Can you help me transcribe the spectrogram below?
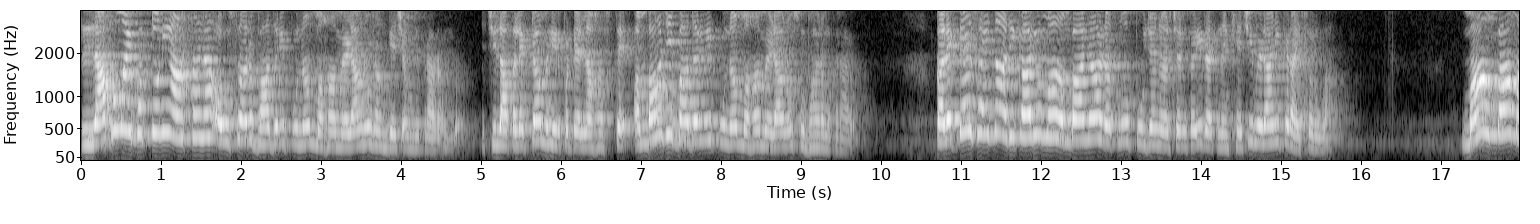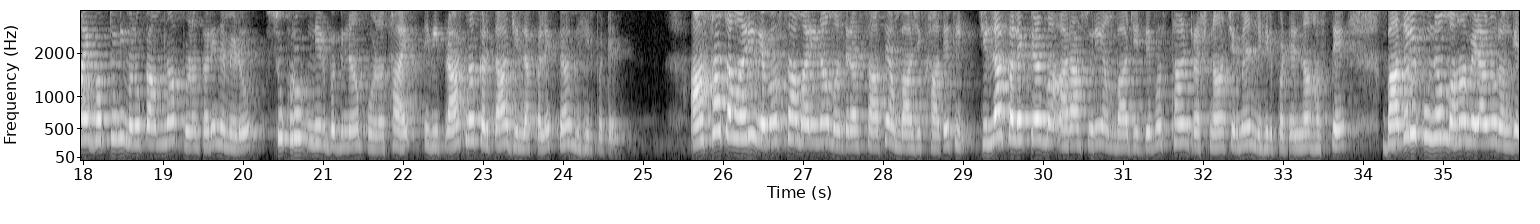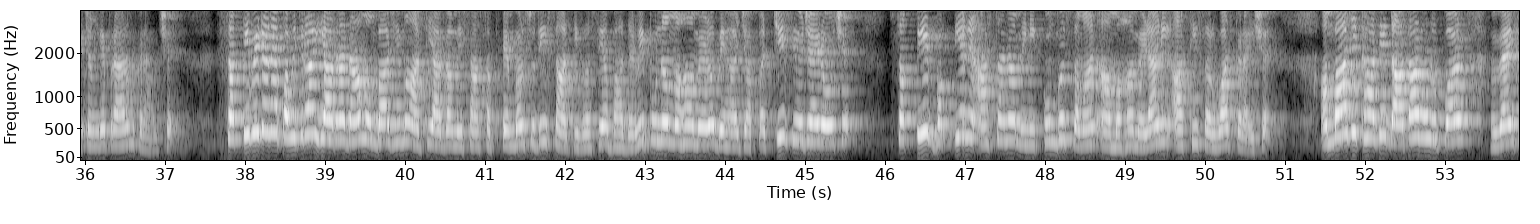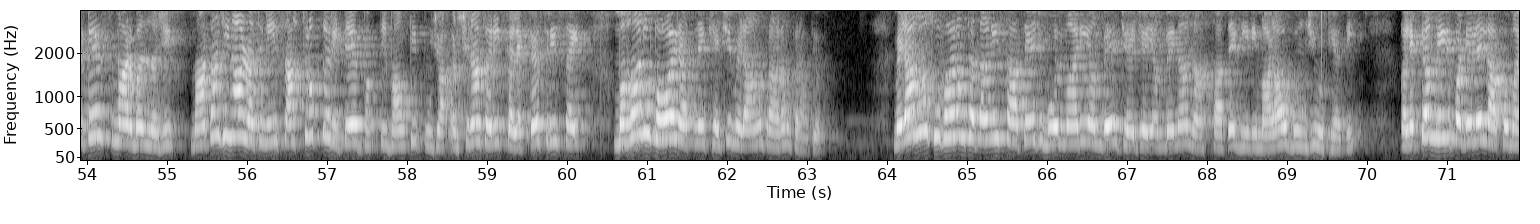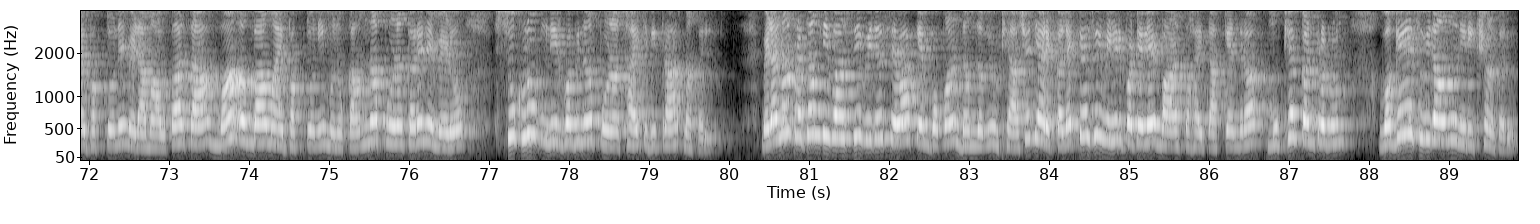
લાખો માઈ ભક્તોની આસ્થાના અવસર ભાદરી પૂનમ મહામેળાનો રંગે ચંગે પ્રારંભ. જિલ્લા કલેક્ટર મહેર પટેલના હસ્તે અંબાજી ભાદરવી પૂનમ મહામેળાનો શુભારંભ કરાયો. કલેક્ટર સહિતના અધિકારીઓમાં અંબાના રથનું પૂજન અર્ચન કરી રથને ખેંચી મેળાની કરાઈ શરૂઆત. મા અંબા માય ભક્તોની મનોકામના પૂર્ણ કરીને મેળો સુખરૂપ, નિર્વિઘ્ન પૂર્ણ થાય તેવી પ્રાર્થના કરતા જિલ્લા કલેક્ટર મિહિર પટેલ આસ્થા તમારી વ્યવસ્થા અમારીના મંત્ર સાથે અંબાજી ખાતેથી. જિલ્લા કલેક્ટરમાં આરાસુરી અંબાજી દેવસ્થાન ટ્રસ્ટના ચેરમેન મિહિર પટેલના હસ્તે ભાદરી પૂનમ મહામેળાનો રંગેચંગે પ્રારંભ કરાયો છે. શક્તિપીઠ અને પવિત્ર યાત્રાધામ અંબાજીમાં આજથી આગામી સાત સપ્ટેમ્બર સુધી સાત દિવસીય ભાદરવી પૂનમ મહામેળો બે હજાર પચીસ યોજાઈ રહ્યો છે. શક્તિ, ભક્તિ અને આસ્થાના મિની કુંભ સમાન આ મહામેળાની આજથી શરૂઆત કરાઈ છે. અંબાજી ખાતે દાતા રોડ ઉપર વેંકટેશ માર્બલ નજીક માતાજીના રથની શાસ્ત્રોક્ત રીતે ભક્તિભાવથી પૂજા અર્ચના કરી કલેક્ટર શ્રી સહિત મહાનુભાવોએ રથને ખેંચી મેળાનો પ્રારંભ કરાવ્યો. મેળાનો શુભારંભ થતાની સાથે જ બોલમારી અંબે, જય જય અંબેના નાશ સાથે ગિરિમાળાઓ ગુંજી ઉઠી હતી. કલેક્ટર મીર પટેલે લાખો માય ભક્તોને મેળામાં આવકારતા મા અંબા માય ભક્તોની મનોકામના પૂર્ણ કરીને મેળો સુખરૂપ નિર્વગ્ન પૂર્ણ થાય તેવી પ્રાર્થના કરી. મેળાના પ્રથમ દિવસે વિવિધ સેવા કેમ્પો પણ ધમધમી ઉઠ્યા છે. ત્યારે કલેક્ટર શ્રી મિહિર પટેલે બાળ સહાયતા કેન્દ્ર, મુખ્ય કંટ્રોલ રૂમ વગેરે સુવિધાઓનું નિરીક્ષણ કર્યું.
